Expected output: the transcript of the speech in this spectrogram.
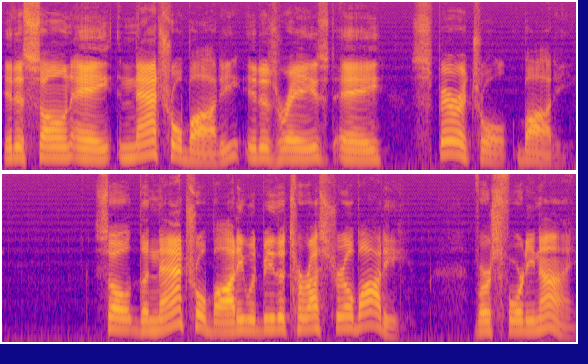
It is sown a natural body, it is raised a spiritual body. So the natural body would be the terrestrial body. Verse 49.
